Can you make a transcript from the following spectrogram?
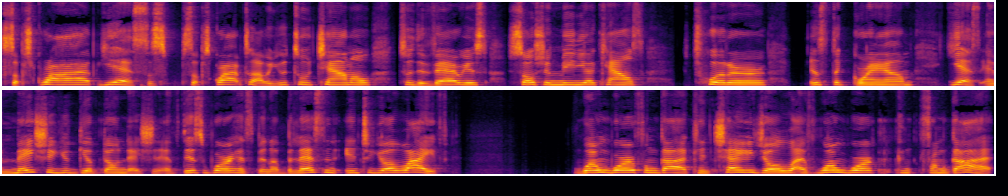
subscribe yes subscribe to our youtube channel to the various social media accounts Twitter, Instagram. Yes, and make sure you give donation. If this word has been a blessing into your life, one word from God can change your life. One word from God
